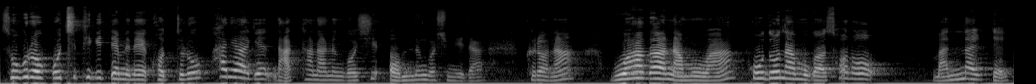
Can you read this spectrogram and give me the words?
속으로 꽃이 피기 때문에 겉으로 화려하게 나타나는 것이 없는 것입니다. 그러나 무화과 나무와 포도나무가 서로 만날 때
